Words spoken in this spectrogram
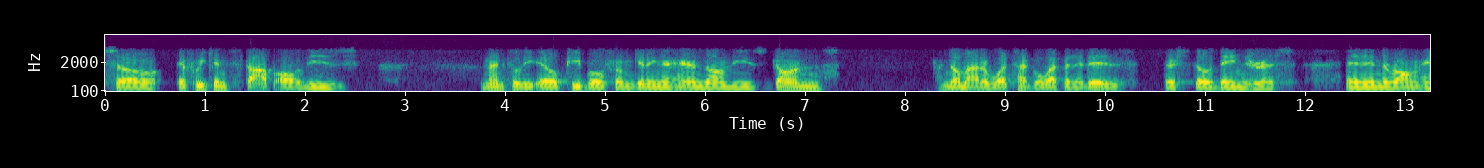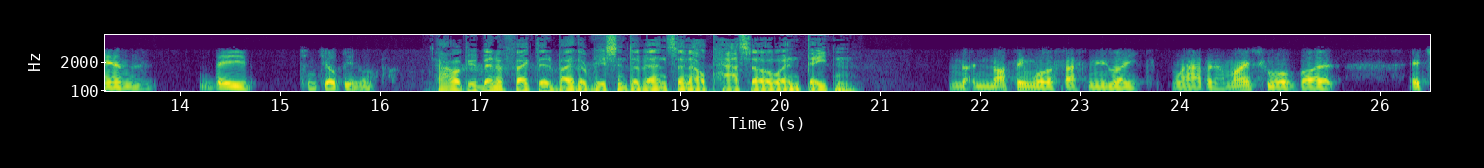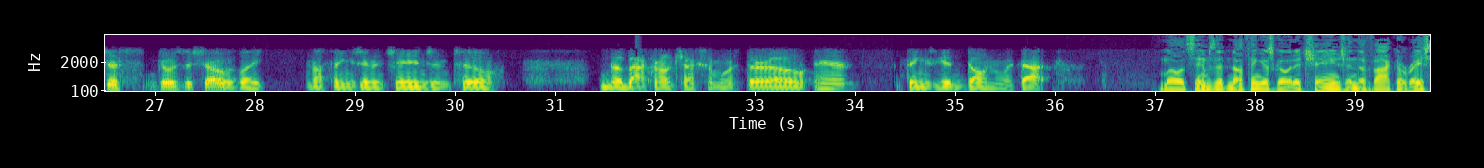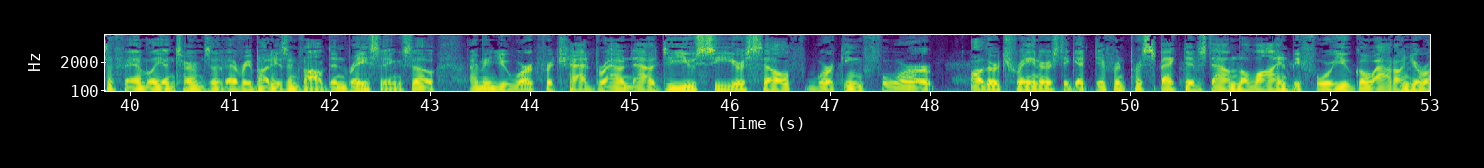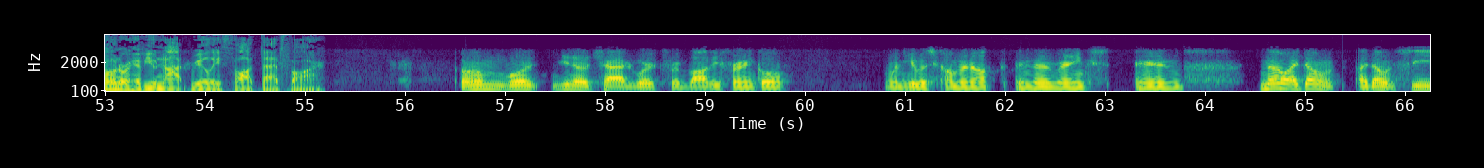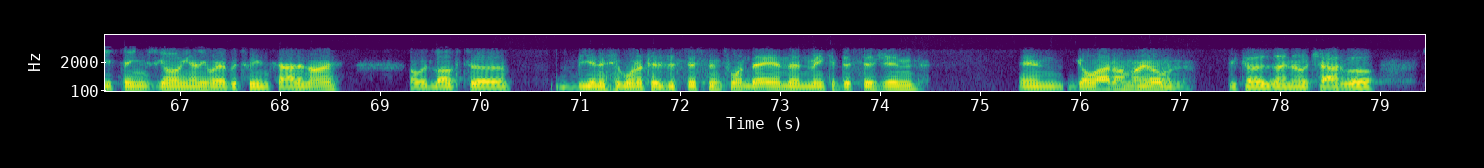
So if we can stop all these mentally ill people from getting their hands on these guns no matter what type of weapon it is, they're still dangerous. And in the wrong hands, they can kill people. How have you been affected by the recent events in El Paso and Dayton? nothing will affect me like what happened at my school, but it just goes to show like nothing's going to change until the background checks are more thorough and things get done with that. Well, it seems that nothing is going to change in the Vaccarezza family in terms of everybody's involved in racing. So, I mean, you work for Chad Brown now. Do you see yourself working for other trainers to get different perspectives down the line before you go out on your own, or have you not really thought that far? Um, well, you know, Chad worked for Bobby Frankel when he was coming up in the ranks, and no, I don't. I don't see things going anywhere between Chad and I. I would love to be in one of his assistants one day and then make a decision and go out on my own because I know Chad will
